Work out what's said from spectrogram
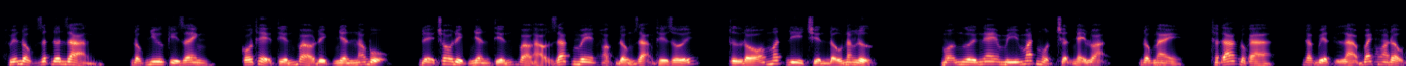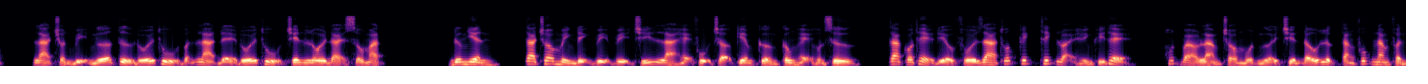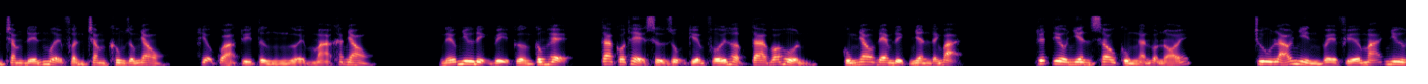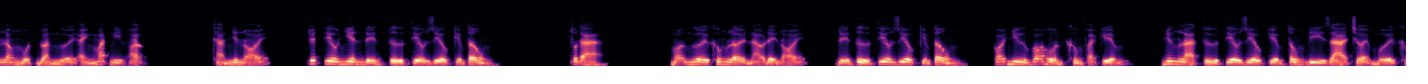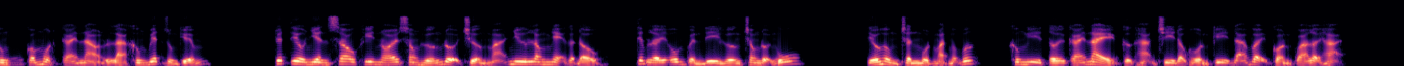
Huyễn độc rất đơn giản, độc như kỳ danh, có thể tiến vào địch nhân não bộ, để cho địch nhân tiến vào ảo giác mê hoặc đồng dạng thế giới, từ đó mất đi chiến đấu năng lực. Mọi người nghe mí mắt một trận nhảy loạn, độc này, thật ác độc à, đặc biệt là bách hoa độc, là chuẩn bị ngứa tử đối thủ vẫn là để đối thủ trên lôi đài xấu mặt. Đương nhiên, ta cho mình định vị vị trí là hệ phụ trợ kiêm cường công hệ hồn sư, ta có thể điều phối ra thuốc kích thích loại hình khí thể, hút vào làm cho một người chiến đấu lực tăng phúc 5% đến 10% không giống nhau, hiệu quả tùy từng người mà khác nhau. Nếu như định vị cường công hệ, ta có thể sử dụng kiếm phối hợp ta võ hồn, cùng nhau đem địch nhân đánh bại. Tuyết tiêu nhiên sau cùng ngắn gọn nói. Chu lão nhìn về phía mã như long một đoàn người ánh mắt nghi hoặc. Thản nhiên nói, tuyết tiêu nhiên đến từ tiêu diêu kiếm tông. Tốt ta. Mọi người không lời nào để nói, đến từ tiêu diêu kiếm tông, coi như võ hồn không phải kiếm, nhưng là từ tiêu diêu kiếm tông đi ra trời mới không có một cái nào là không biết dùng kiếm. Tuyết tiêu nhiên sau khi nói xong hướng đội trưởng mã như long nhẹ gật đầu, tiếp lấy ôm quyền đi hướng trong đội ngũ. Tiếu Hồng Trần một mặt mộng bức, không nghĩ tới cái này cực hạn chi độc hồn kỹ đã vậy còn quá lợi hại.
